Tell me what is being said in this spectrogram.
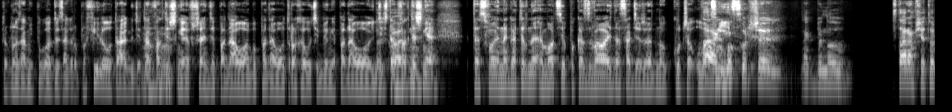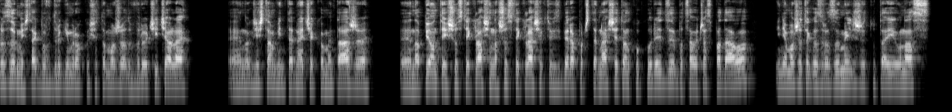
prognozami pogody z agroprofilu, tak, gdzie tam Mhm. faktycznie wszędzie padało albo padało trochę, u ciebie nie padało i gdzieś tam Dokładnie. faktycznie te swoje negatywne emocje pokazywałeś na zasadzie, że no kurczę, u was tak, nic. bo kurczę, jakby no, staram się to rozumieć, tak, bo w drugim roku się to może odwrócić, ale e, no gdzieś tam w internecie komentarze, na piątej, szóstej klasie, na szóstej klasie ktoś zbiera po 14 ton kukurydzy, bo cały czas padało i nie może tego zrozumieć, że tutaj u nas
